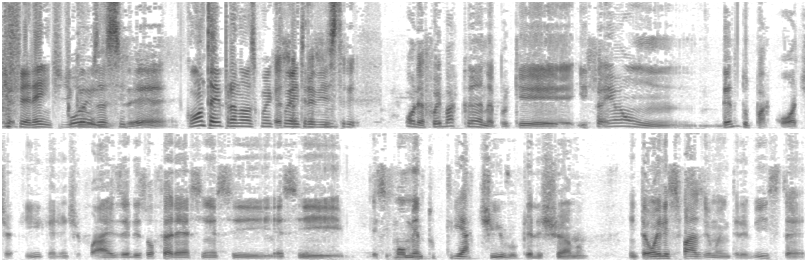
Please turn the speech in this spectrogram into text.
diferente, digamos pois assim. É. Conta aí para nós como é que essa, foi a entrevista. Entre... Olha, foi bacana, porque isso aí é um. Dentro do pacote aqui que a gente faz, eles oferecem esse, esse, esse momento criativo que eles chamam. Então eles fazem uma entrevista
